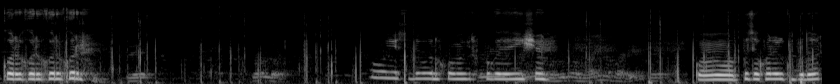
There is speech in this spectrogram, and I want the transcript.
Corre, corre, corre, corre. Uy, este tiempo que no juego Minecraft Pocket Edition. Como puse a jugar el computador,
